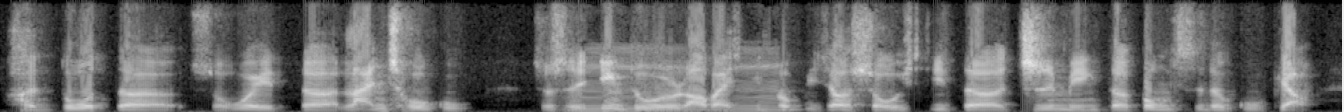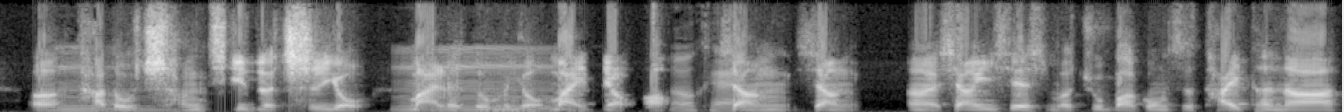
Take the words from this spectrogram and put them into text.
很多的所谓的蓝筹股，就是印度老百姓都比较熟悉的知名的公司的股票，呃，他都长期的持有，买了都没有卖掉啊。像像。呃，像一些什么珠宝公司 Titan 啊，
